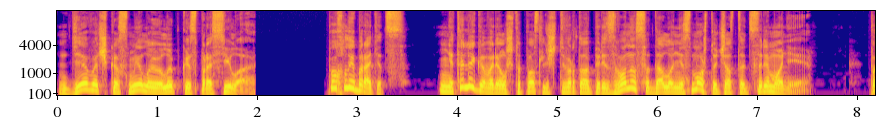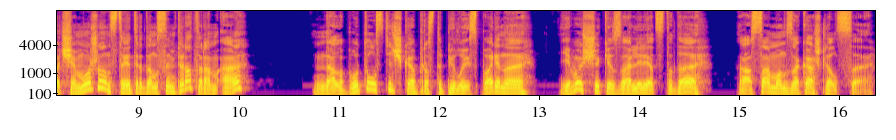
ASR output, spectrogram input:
Девочка с милой улыбкой спросила. «Пухлый братец, не ты ли говорил, что после четвертого перезвона Садало не сможет участвовать в церемонии? Почему же он стоит рядом с Императором, а?» На лбу толстячка проступила испарина, его щеки залили от стыда, а сам он закашлялся.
